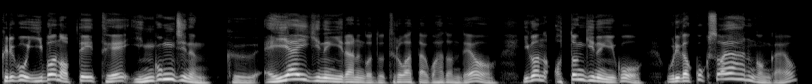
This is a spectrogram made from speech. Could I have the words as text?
그리고 이번 업데이트에 인공지능, 그 AI 기능이라는 것도 들어왔다고 하던데요. 이건 어떤 기능이고 우리가 꼭 써야 하는 건가요?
